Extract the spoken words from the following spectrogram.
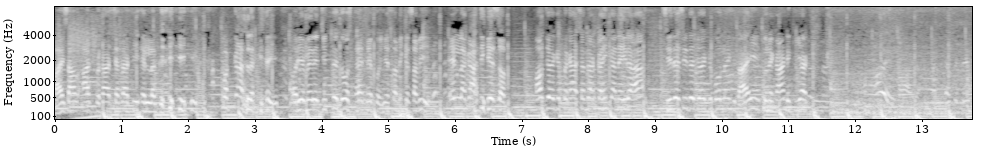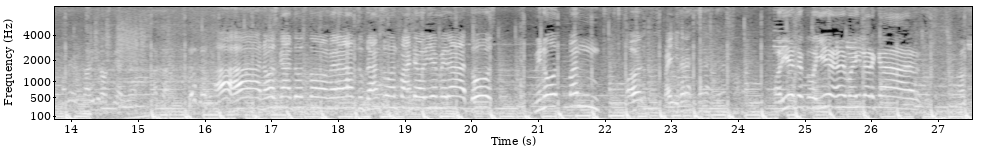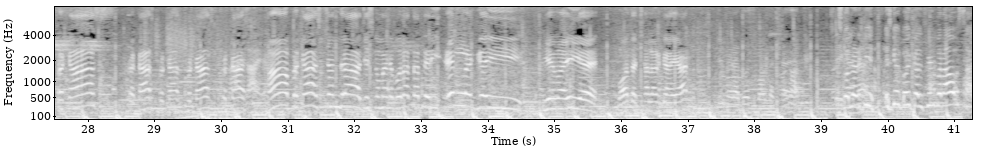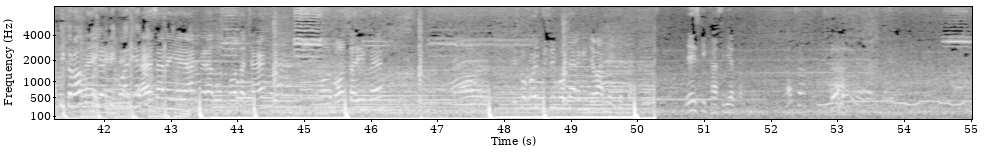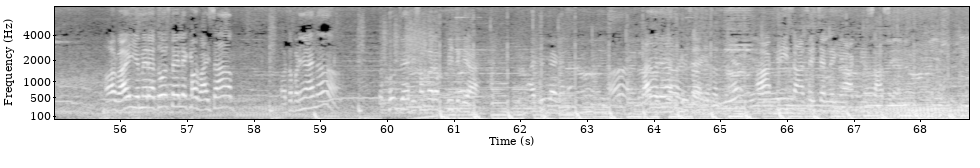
भाई साहब, आज प्रकाश चंद्रा की एल लग गई। पक्का लग गई। और ये मेरे जितने दोस्त हैं, देखो, ये सभी के सभी एल लगा दिए सब। अब जो है कि प्रकाश चंद्रा कहीं का नहीं रहा। सीधे सीधे जो है कि बोल रहे कि, भाई, तूने कांड किया हाँ हाँ नमस्कार दोस्तों। मेरा नाम शुभ्रांशु मोहन पांडे और ये मेरा दोस्त विनोद पंत। और भाई, इधर इधर इधर। और ये देखो, ये है वही लड़का। प्रकाश प्रकाश प्रकाश प्रकाश प्रकाश। हाँ प्रकाश चंद्रा जिसको मैंने बोला था तेरी एल लग गई। ये वही है। बहुत अच्छा लड़का है यार। मेरा दोस्त बहुत अच्छा है। इसको लड़की इसके कोई गर्लफ्रेंड बनाओ शादी करवाओ कोई नहीं, लड़की कुमारी है तो। ऐसा नहीं है यार मेरा दोस्त बहुत अच्छा है। और बहुत शरीफ है। और इसको कोई कुछ भी बोलता है लेकिन जवाब नहीं देता। ये इसकी खासियत है। हाँ। और भाई, ये मेरा दोस्त है, लेकिन और भाई साहब, और तो बढ़िया है ना? तो खूब जो है दिसंबर अब बीत गया आज भी क्या कहना? बारह बजे में साँसें चल रही है। आखिरी साँसें चल रही है, आखिरी साँसें।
